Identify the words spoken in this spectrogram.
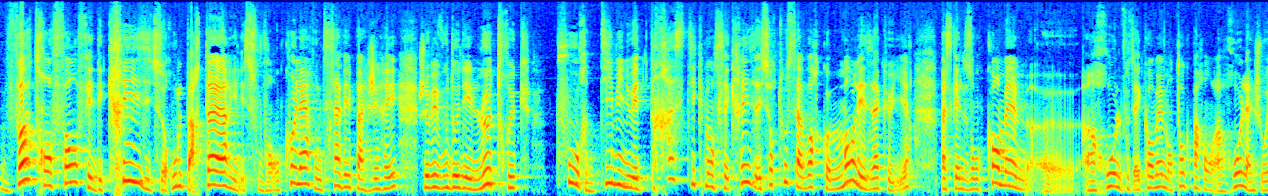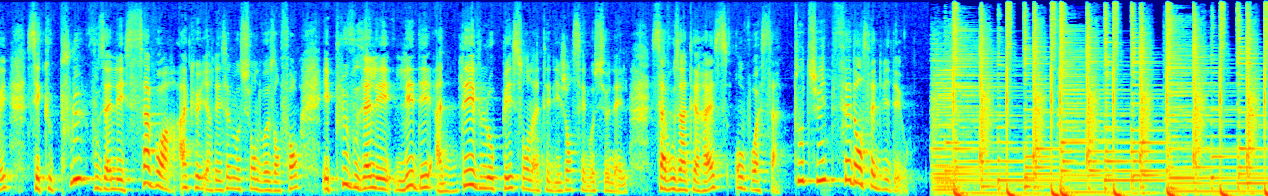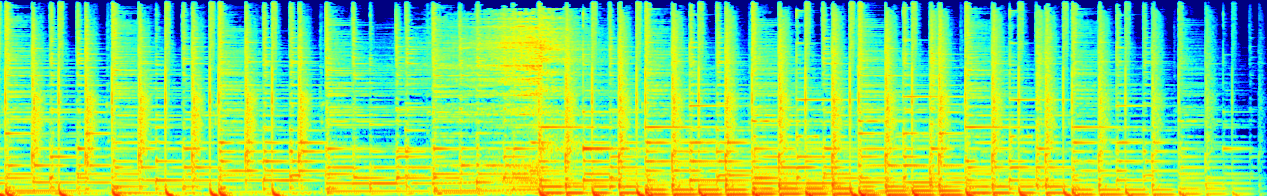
Votre enfant fait des crises, il se roule par terre, il est souvent en colère, vous ne savez pas gérer. Je vais vous donner le truc pour diminuer drastiquement ces crises et surtout savoir comment les accueillir parce qu'elles ont quand même euh, un rôle, vous avez quand même en tant que parent un rôle à jouer, c'est que plus vous allez savoir accueillir les émotions de vos enfants et plus vous allez l'aider à développer son intelligence émotionnelle. Ça vous intéresse On voit ça tout de suite, c'est dans cette vidéo.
